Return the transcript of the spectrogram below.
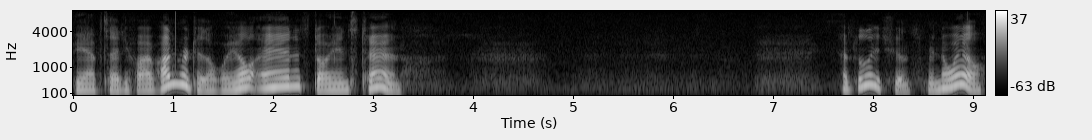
We have 3500 to the wheel, and it's Diane's turn. Absolutely, she wheel.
